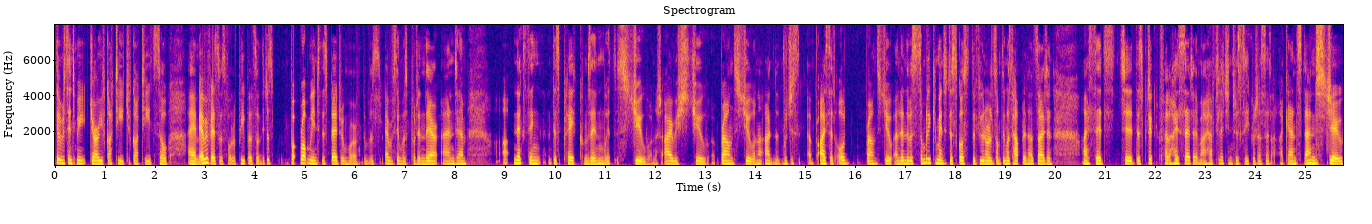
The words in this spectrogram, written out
they were saying to me, "Jerry, you've got to eat. You've got to eat." So um, every place was full of people, so they just put, brought me into this bedroom where was everything was put in there, and. Um, uh, next thing, this plate comes in with stew on it, Irish stew, brown stew, and I, which is I said, "Oh, brown stew." And then there was somebody came in to discuss the funeral. and Something was happening outside, and I said to this particular fellow, I said, um, "I have to let you into a secret." I said, "I can't stand stew,"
